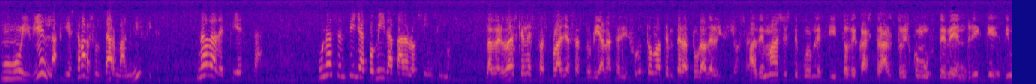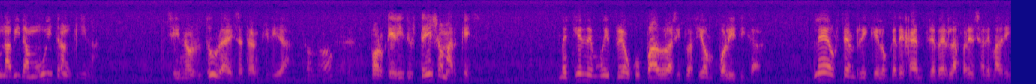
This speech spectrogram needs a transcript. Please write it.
Muy bien, la fiesta va a resultar magnífica. Nada de fiesta. Una sencilla comida para los íntimos. La verdad es que en estas playas asturianas se disfruta una temperatura deliciosa. Además, este pueblecito de Castralto es, como usted ve, Enrique, de una vida muy tranquila. Si nos dura esa tranquilidad. ¿Cómo? ¿Por qué dice usted eso, Marqués? Me tiene muy preocupado la situación política. Lea usted, Enrique, lo que deja entrever la prensa de Madrid.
